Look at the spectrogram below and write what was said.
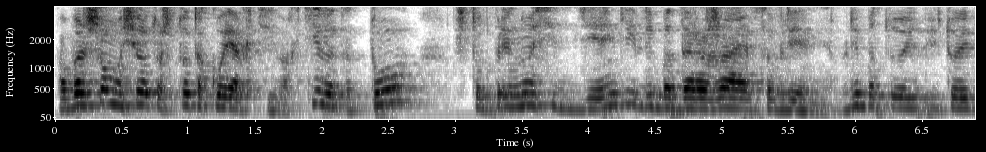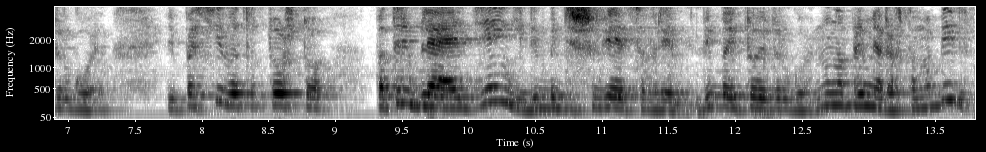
по большому счету, что такое актив? Актив это то, что приносит деньги, либо дорожает со временем, либо то и, и то, и другое. И пассив это то, что потребляет деньги, либо дешевеет со временем, либо и то, и другое. Ну, например, автомобиль,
